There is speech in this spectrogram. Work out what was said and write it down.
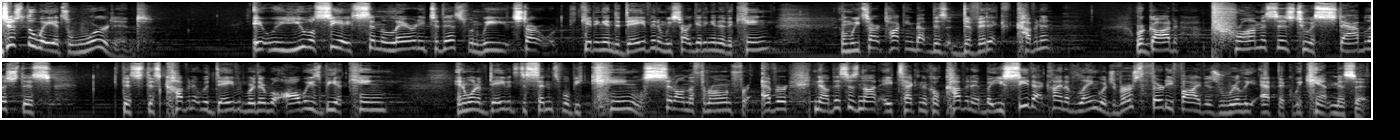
Just the way it's worded, it, you will see a similarity to this when we start getting into David and we start getting into the king, and we start talking about this Davidic covenant where God promises to establish this, this, this covenant with David where there will always be a king. And one of David's descendants will be king, will sit on the throne forever. Now, this is not a technical covenant, but you see that kind of language. Verse 35 is really epic. We can't miss it.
